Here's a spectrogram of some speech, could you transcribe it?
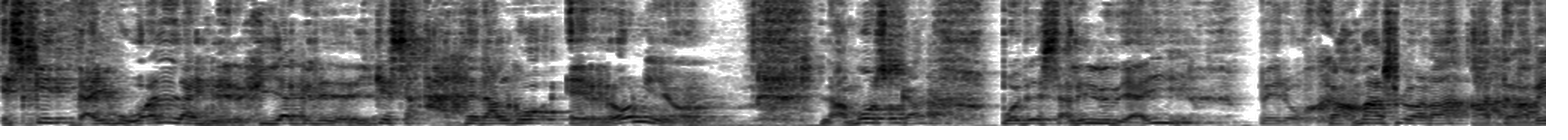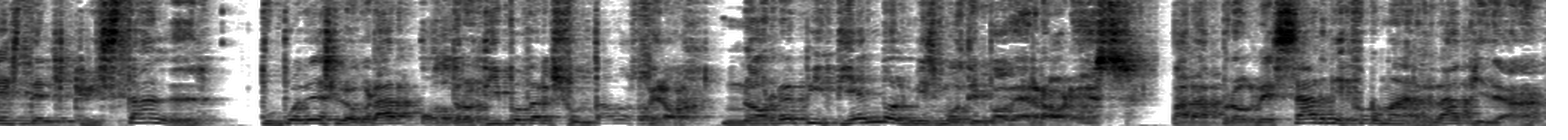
Es que da igual la energía que le dediques a hacer algo erróneo. La mosca puede salir de ahí, pero jamás lo hará a través del cristal. Tú puedes lograr otro tipo de resultados, pero no repitiendo el mismo tipo de errores. Para progresar de forma rápida,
